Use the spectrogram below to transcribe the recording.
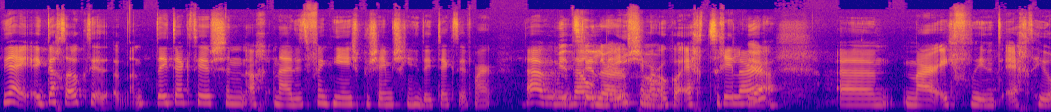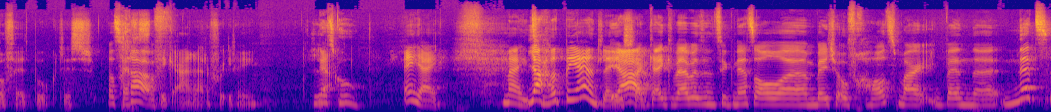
Ja, ik dacht ook, de- detectives en... Ach, nou, dit vind ik niet eens per se misschien een detective, maar... Ja, wel een beetje, maar ook wel echt thriller. Ja. Ehm, maar ik vind het echt heel vet boek. Dus Wat echt gaaf. dik aanraden voor iedereen. Let's Ja. go. En jij? Meid, Ja. wat ben jij aan het lezen? Ja, kijk, we hebben het natuurlijk net al eh, een beetje over gehad. Maar ik ben eh, net,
